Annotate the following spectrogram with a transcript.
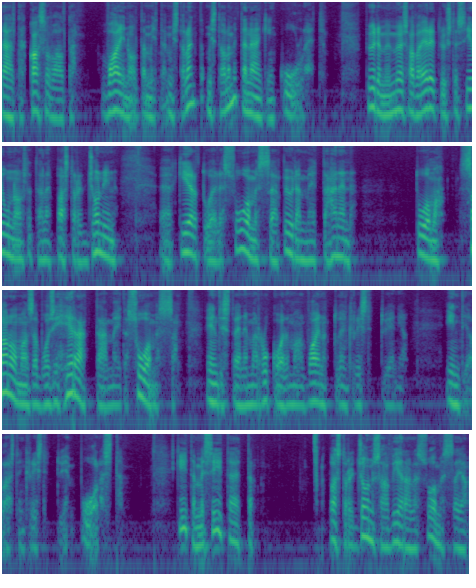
täältä kasvavalta vainolta, mistä, mistä olemme tänäänkin kuulleet. Pyydämme myös aivan erityistä siunausta tälle pastori Johnin kiertueelle Suomessa ja pyydämme, että hänen tuoma sanomansa voisi herättää meitä Suomessa entistä enemmän rukoilemaan vainottujen kristittyjen ja intialaisten kristittyjen puolesta. Kiitämme siitä, että pastori John saa vierailla Suomessa ja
